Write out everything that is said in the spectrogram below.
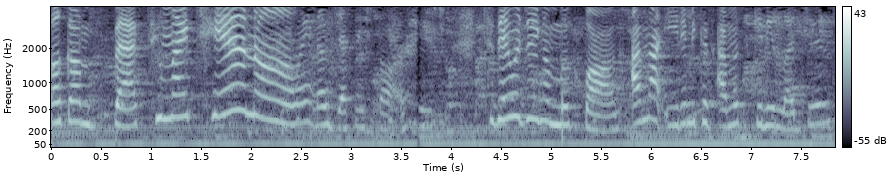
Welcome back to my channel. Wait, no Jeffree Star. Today we're doing a mukbang. I'm not eating because I'm a skinny legend,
